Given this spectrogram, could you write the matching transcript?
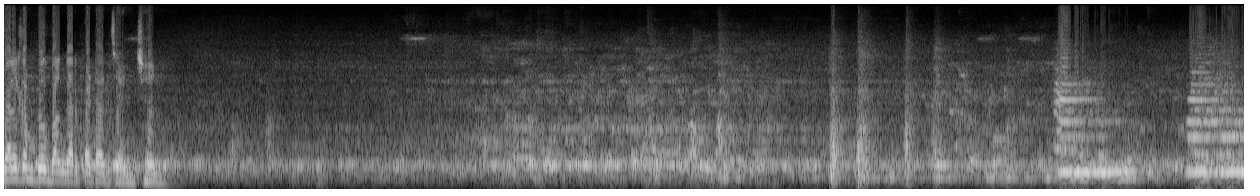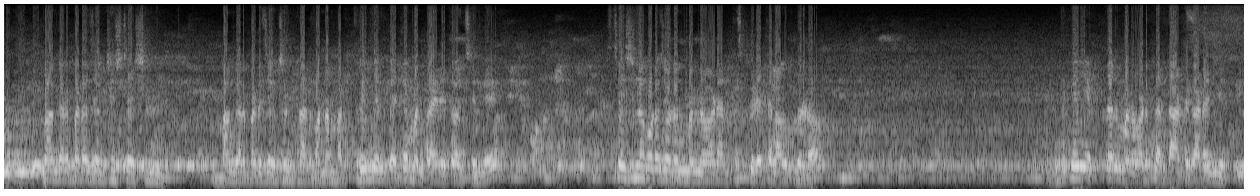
welcome to Bangarpet junction Bangarapeta junction station Bangarapeta junction platform number three మీదకి అయితే మన ట్రైన్ అయితే వచ్చింది. స్టేషన్లో కూడా చూడండి మనవాడు ఎంత స్పీడ్ అయితే ఎలా అవుతున్నాడో. అందుకే చెప్తున్నాను మనవాడు పెద్ద ఆటగాడని చెప్పి.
